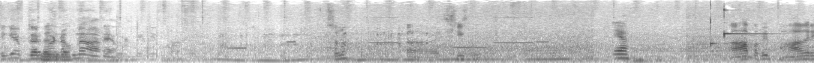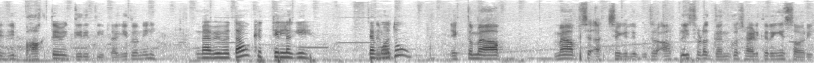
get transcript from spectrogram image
ठीक है गन पॉइंट go. आ रहे हैं। सुनो excuse me, या आप अभी भाग रही थी भागते हुए गिरी थी लगी तो नहीं? मैं भी बताऊँ कितनी लगी? डेमो दूँ? एक तो मैं आप मैं आपसे अच्छे के लिए पूछ रहा हूँ। आप प्लीज़ थोड़ा गन को साइड करेंगे sorry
